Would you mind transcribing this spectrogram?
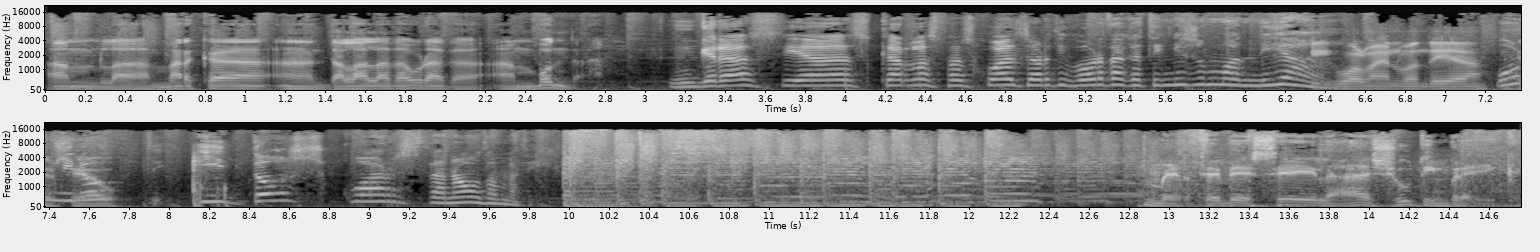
amb la marca eh, de l'ala daurada, amb Honda. Gràcies, Carles Pasqual, Jordi Borda, que tinguis un bon dia. Igualment, bon dia. Un minut i dos quarts de nou de matí. Mercedes CLA Shooting Brake,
